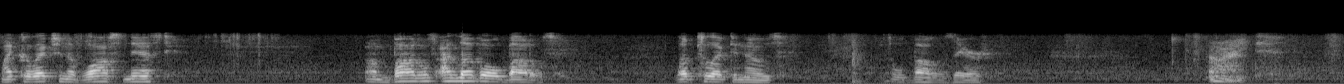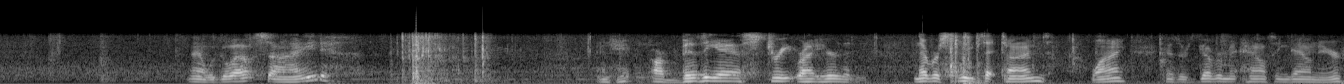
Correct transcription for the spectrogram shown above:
my collection of wasp nest um, bottles. I love old bottles. Love collecting those. Old bottles there. Alright. Now we go outside. And here, our busy ass street right here that never sleeps at times. Why? Because there's government housing down there.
